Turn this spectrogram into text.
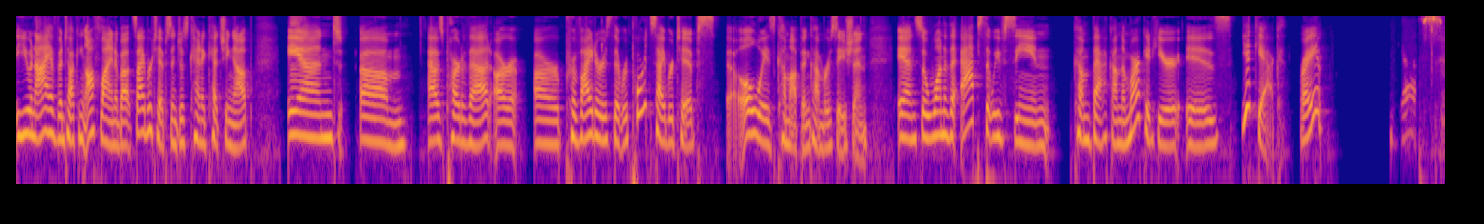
you and I have been talking offline about cyber tips and just kind of catching up. And, um, as part of that, our our providers that report cyber tips always come up in conversation. And so one of the apps that we've seen come back on the market here is Yik Yak, right? Yes.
